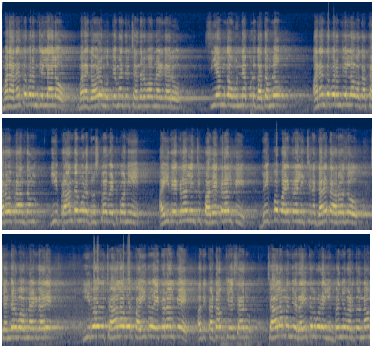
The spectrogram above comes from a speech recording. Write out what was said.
మన అనంతపురం జిల్లాలో మన గౌరవ ముఖ్యమంత్రి చంద్రబాబు నాయుడు గారు సీఎంగా ఉన్నప్పుడు గతంలో అనంతపురం జిల్లా ఒక కరువు ప్రాంతం. ఈ ప్రాంతం కూడా దృష్టిలో పెట్టుకొని ఐదు ఎకరాల నుంచి పది ఎకరాలకి డ్రిప్ పరికరాలు ఇచ్చిన ఘనత ఆ రోజు చంద్రబాబు నాయుడు గారే. ఈ రోజు చాలా వరకు ఐదు ఎకరాలకే అది కటాఫ్ చేశారు. చాలా మంది రైతులు కూడా ఇబ్బంది పడుతున్నాం.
